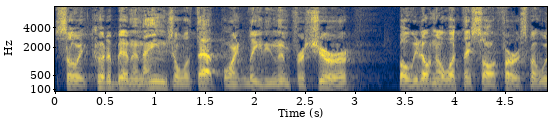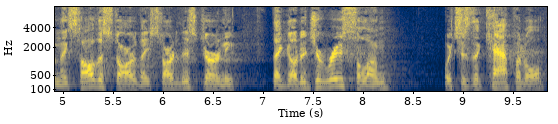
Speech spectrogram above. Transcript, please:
So it could have been an angel at that point leading them for sure, but we don't know what they saw at first. But when they saw the star, they started this journey. They go to Jerusalem, which is the capital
